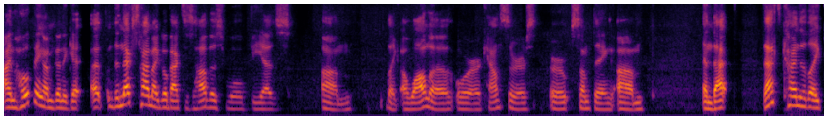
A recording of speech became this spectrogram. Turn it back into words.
i'm hoping i'm going to get uh, the next time i go back to sahavas will be as um like a walla or a counselor or, or something um and that that's kind of like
